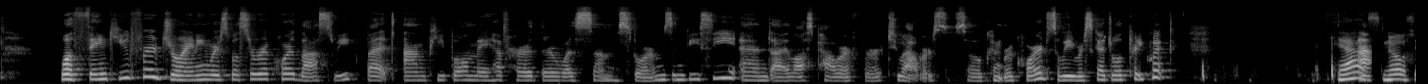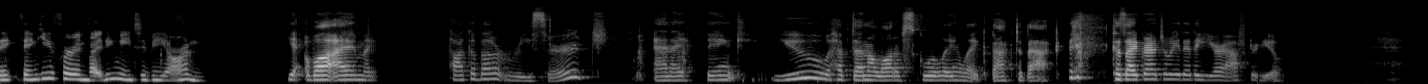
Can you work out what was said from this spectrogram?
Well, thank you for joining. We are supposed to record last week, but um, people may have heard there was some storms in BC, and I lost power for two hours, so couldn't record. So we were scheduled pretty quick. Yes, uh, no, th- thank you for inviting me to be on. Yeah, well, I'm talk about research, and I think you have done a lot of schooling like back to back because I graduated a year after you.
